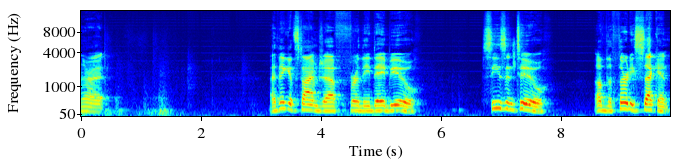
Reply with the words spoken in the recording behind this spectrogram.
Alright. I think it's time, Jeff, for the debut, season two of the 32nd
